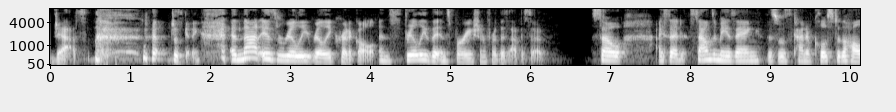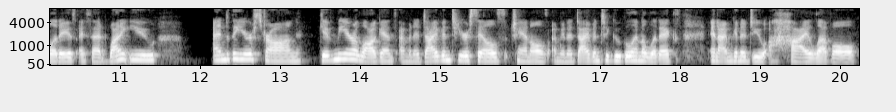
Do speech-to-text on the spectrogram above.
jazz. Just kidding. And that is really, really critical and really the inspiration for this episode. So I said, sounds amazing. This was kind of close to the holidays. I said, why don't you end the year strong? Give me your logins. I'm going to dive into your sales channels. I'm going to dive into Google Analytics and I'm going to do a high level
